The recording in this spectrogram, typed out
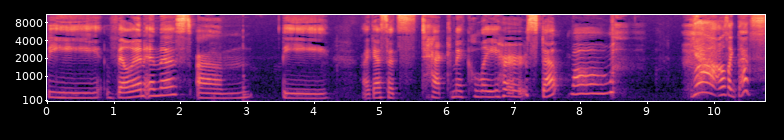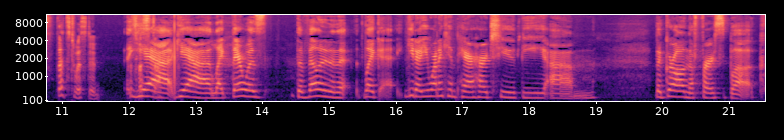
the villain in this, um, the I guess it's technically her stepmom. yeah, I was like, that's that's twisted. That's yeah, yeah. Like there was the villain in the like you know you want to compare her to the um the girl in the first book,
